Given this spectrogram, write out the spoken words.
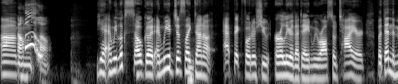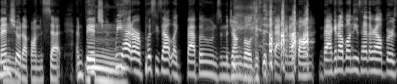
Um, Um, Oh. Yeah, and we looked so good, and we had just Mm. like done a epic photo shoot earlier that day, and we were all so tired. But then the men Mm. showed up on the set, and bitch, we Mm. had our pussies out like baboons in the jungle, just backing up on backing up on these Heather helpers,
